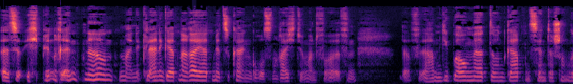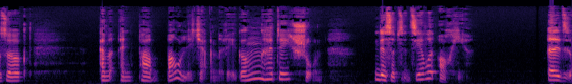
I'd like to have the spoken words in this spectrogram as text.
Also ich bin Rentner und meine kleine Gärtnerei hat mir zu keinen großen Reichtümern verholfen. Dafür haben die Baumärkte und Gartencenter schon gesorgt. Aber ein paar bauliche Anregungen hätte ich schon. Deshalb sind Sie ja wohl auch hier. Also,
